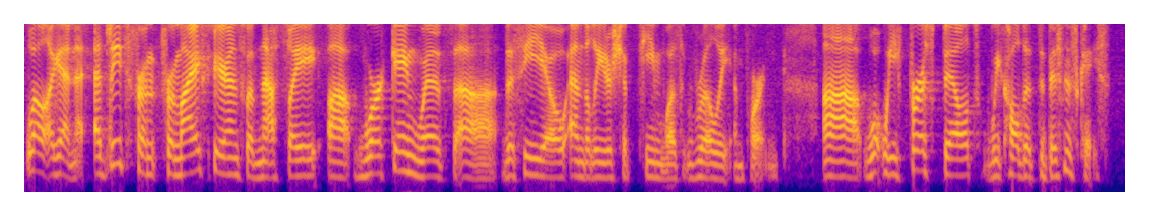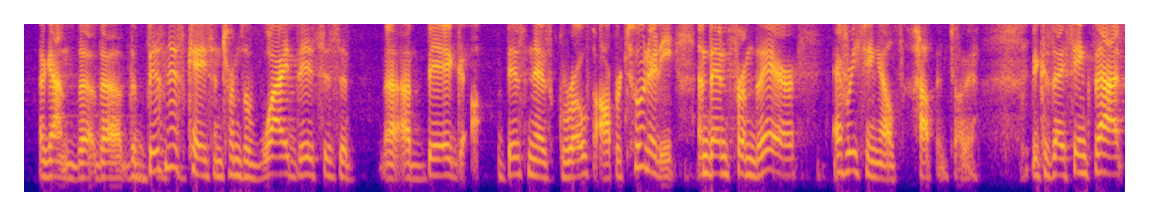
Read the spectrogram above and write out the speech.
Well, again, at least from, from my experience with Nestle, uh, working with uh, the CEO and the leadership team was really important. Uh, what we first built, we called it the business case. Again, the, the, the business case in terms of why this is a a big business growth opportunity. And then from there, everything else happened, Claudia. Because I think that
